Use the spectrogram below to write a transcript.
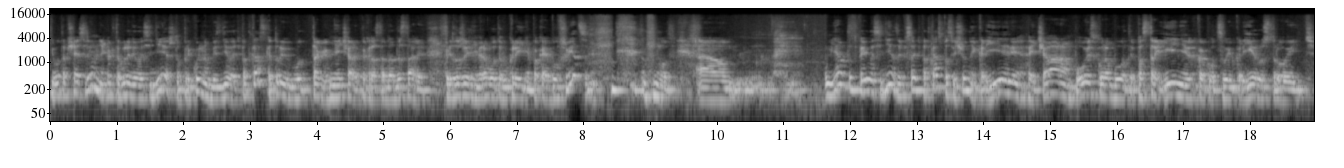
И вот общаясь с Леной, у меня как-то выродилась идея, что прикольно бы сделать подкаст, который вот так как меня HR как раз тогда достали предложениями работы в Украине, пока я был в Швеции. У меня тут появилась идея записать подкаст, посвященный карьере, HR, поиску работы, построению, как вот свою карьеру строить,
